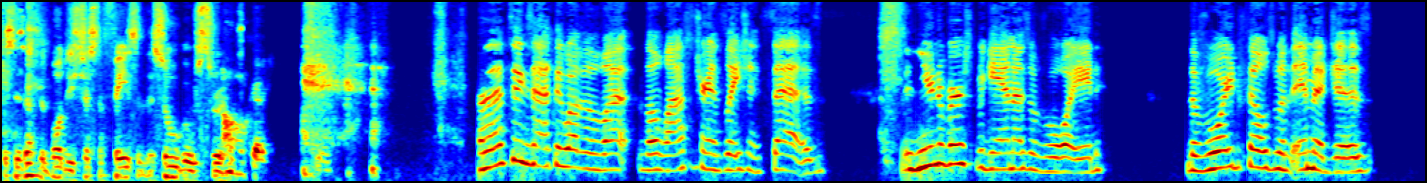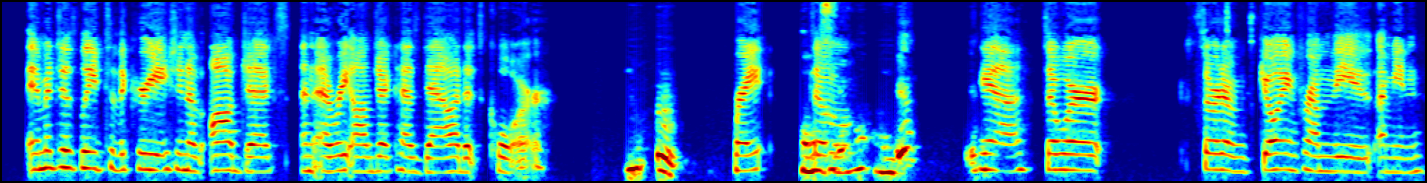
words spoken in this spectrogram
It's as if the body's just a phase that the soul goes through. Oh, okay. And that's exactly what the, la- the last translation says. The universe began as a void. The void fills with images. Images lead to the creation of objects, and every object has Tao at its core. Hmm. Right? So- it? Yeah. Yeah. So we're sort of going from the, I mean,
